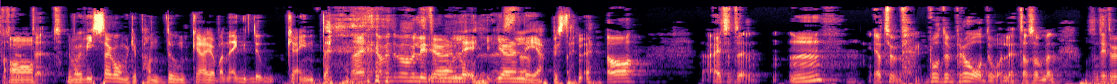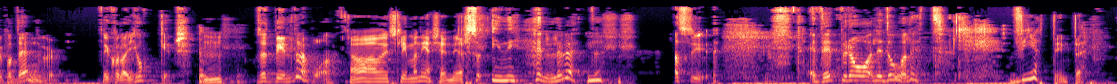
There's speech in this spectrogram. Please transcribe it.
på Ja, slutet. det var vissa gånger typ han dunkade. Jag bara, nej dunka inte. Nej, ja, men det var väl lite Gör en, le, gör en lep istället. Ja. Nej, så att, mm, jag tror både bra och dåligt. Alltså, men, och sen tittar vi på Denver. Nikola Jokic. Mm. Har du sett bilderna på? Ja, han har slimmat ner sig en del. Så in i helvete. Alltså, är det bra eller dåligt? Vet inte.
